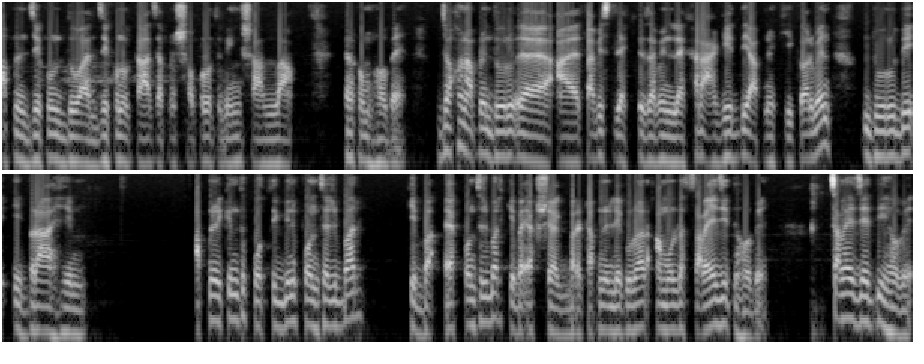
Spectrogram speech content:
আপনার যে কোনো দোয়া, যে কোনো কাজ আপনার সফল হবে, ইনশাআল্লাহ। এরকম হবে। যখন আপনি দুরু- তাবিজ লিখতে যাবেন, লেখার আগে দিয়ে আপনি কি করবেন? দুরুদে ইব্রাহিম। আপনার কিন্তু প্রত্যেকদিন পঞ্চাশ বার কিংবা এক পঞ্চাশ বার কিংবা একশো একবার এটা আপনি রেগুলার আমলটা চালিয়ে যেতে হবে। চালিয়ে যেতেই হবে।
